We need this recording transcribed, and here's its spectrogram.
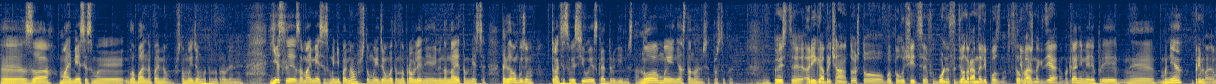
за май месяц мы глобально поймем, что мы идем в этом направлении. Если за май месяц мы не поймем, что мы идем в этом направлении, именно на этом месте, тогда мы будем тратить свои силы и искать другие места. Но мы не остановимся просто так. То есть э, Рига обречена на то, чтобы получить футбольный стадион рано или поздно. 100%. Неважно где. По крайней мере, при э, мне... При, при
